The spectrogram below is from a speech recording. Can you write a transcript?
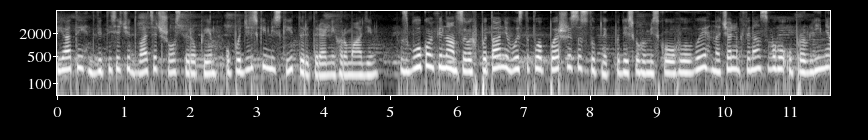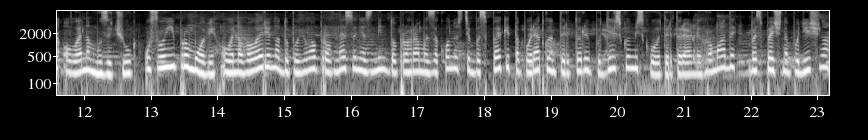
2025-2026 роки у Подільській міській територіальній громаді. З блоком фінансових питань виступила перший заступник Подільського міського голови, начальник фінансового управління Олена Музичук. У своїй промові Олена Валерівна доповіла про внесення змін до програми законності, безпеки та порядку на території Подільської міської територіальної громади Безпечна Подільщина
